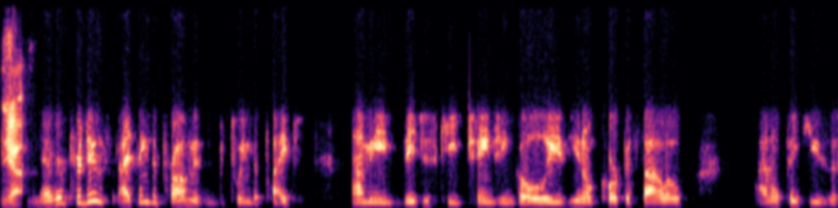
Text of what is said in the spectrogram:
Yeah, never produce. I think the problem is between the pipes. I mean, they just keep changing goalies. You know, Korpisalo, I don't think he's the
